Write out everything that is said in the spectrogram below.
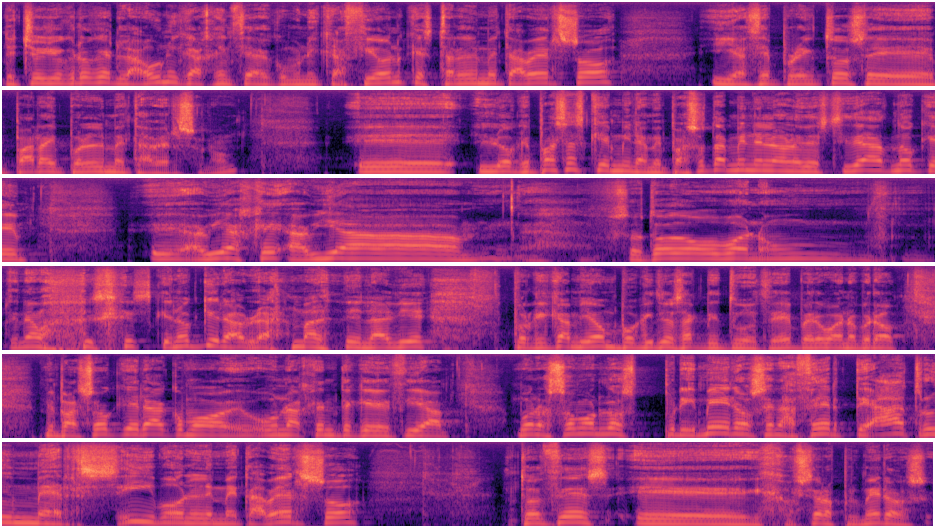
De hecho, yo creo que es la única agencia de comunicación que está en el metaverso y hace proyectos eh, para y por el metaverso. ¿no? Eh, lo que pasa es que, mira, me pasó también en la universidad ¿no? que eh, había, había, sobre todo, bueno, es que no quiero hablar mal de nadie porque he cambiado un poquito esa actitud, pero bueno, pero me pasó que era como una gente que decía, bueno, somos los primeros en hacer teatro inmersivo en el metaverso. Entonces, eh, dije, sea, los primeros,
